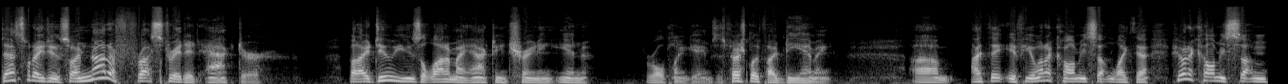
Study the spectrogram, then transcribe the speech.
that's what I do. So I'm not a frustrated actor, but I do use a lot of my acting training in role playing games, especially if I'm DMing. Um, I think if you want to call me something like that, if you want to call me something,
